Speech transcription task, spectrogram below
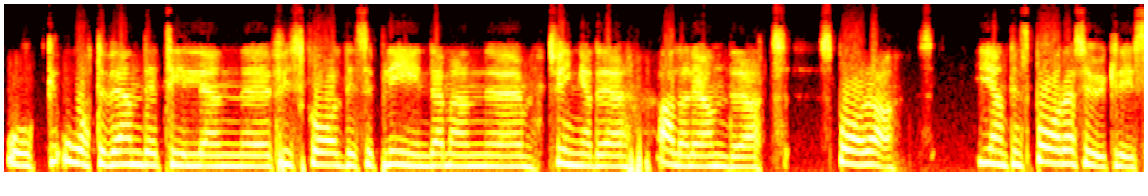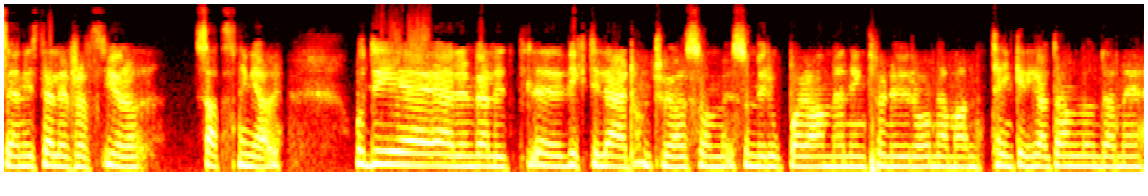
och återvände till en eh, fiskal disciplin där man eh, tvingade alla länder att spara. Egentligen spara sig ur krisen istället för att göra satsningar. Och det är en väldigt eh, viktig lärdom tror jag som, som Europa har användning för nu då, när man tänker helt annorlunda med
